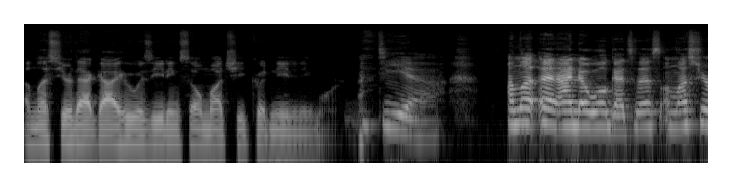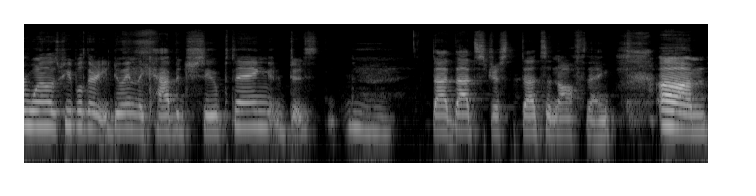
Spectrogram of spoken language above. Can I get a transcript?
unless you're that guy who was eating so much he couldn't eat anymore. yeah. Unless and I know we'll get to this, unless you're one of those people that are doing the cabbage soup thing, just, that that's just that's an off thing. Um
